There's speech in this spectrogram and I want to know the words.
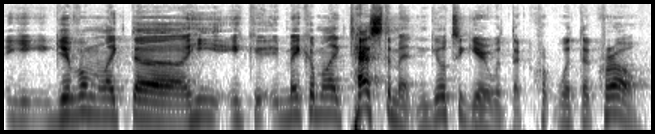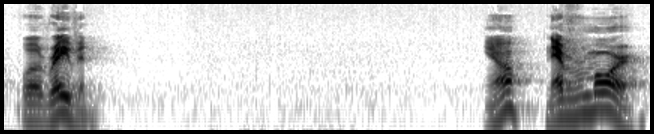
you give him like the he, he make him like Testament and Guilty Gear with the with the crow or Raven. You know, Nevermore.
